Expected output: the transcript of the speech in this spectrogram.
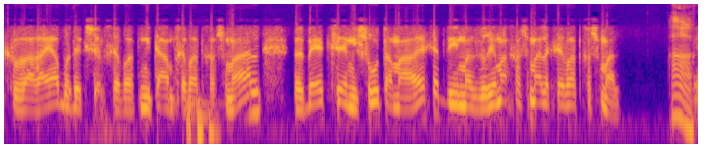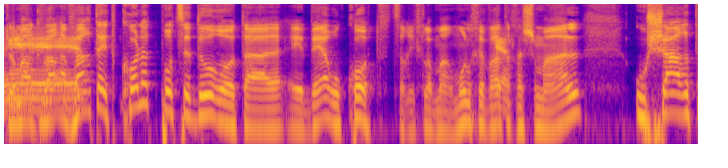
כבר היה בודק של חברת, מטעם חברת חשמל ובעצם אישרו את המערכת והיא מזרימה חשמל לחברת חשמל. אה, כלומר אה, כבר עברת את כל הפרוצדורות הדי ארוכות, צריך לומר, מול חברת כן. החשמל, אושרת,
